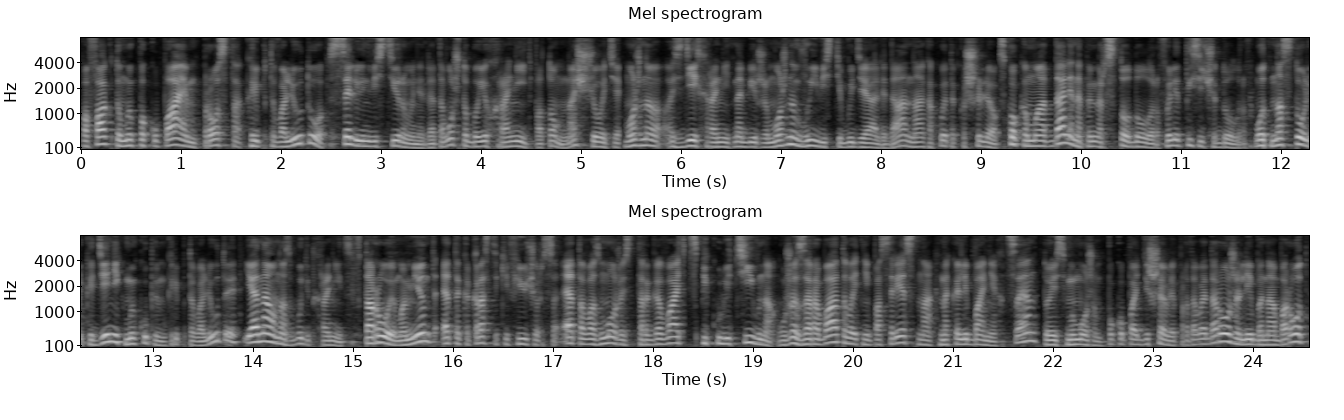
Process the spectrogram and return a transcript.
по факту мы покупаем просто криптовалюту с целью инвестирования, для того, чтобы ее хранить потом на счете. Можно здесь хранить на бирже, можно вывести в идеале, да, на какой-то кошелек. Сколько мы отдали, например, 100 долларов или 1000 долларов. Вот на столько денег мы купим криптовалюты, и она у нас будет храниться. Второй момент, это как раз-таки фьючерсы. Это возможность торговать спекулятивно, уже зарабатывать непосредственно на колебаниях цен. То есть мы можем покупать дешевле, продавать дороже, либо наоборот,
